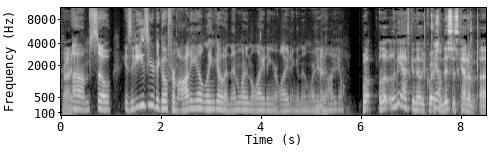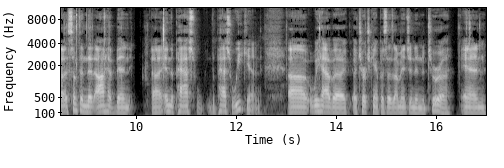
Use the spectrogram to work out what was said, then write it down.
right. Um, so is it easier to go from audio lingo and then learn the lighting or lighting and then learn the audio? Well, let, let me ask another question. Yeah. This is kind of uh, something that I have been uh, in the past the past weekend. Uh, we have a, a church campus, as I mentioned, in Ventura, and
